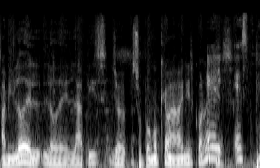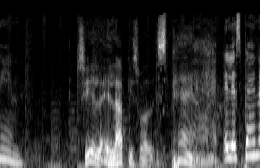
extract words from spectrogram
A mí lo del, lo del lápiz, yo supongo que va a venir con El lápiz. Pen. Sí, el, el lápiz o el spam. El S Pen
